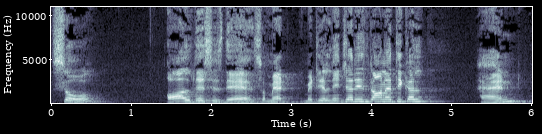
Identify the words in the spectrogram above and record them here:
so, all this is there. So, material nature is non-ethical, and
